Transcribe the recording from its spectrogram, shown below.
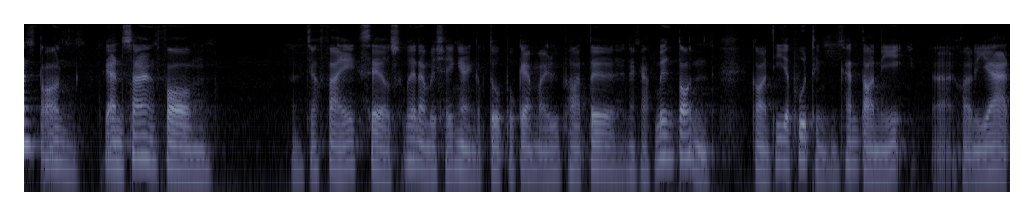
ั้นตอนการสร้างฟอร์มจากไฟล์ Excel เพื่อนำไปใช้งานกับตัวโปรแกรม iReporter นะครับ เบื้องต้นก่อนที่จะพูดถึงขั้นตอนนี้อขออนุญาต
